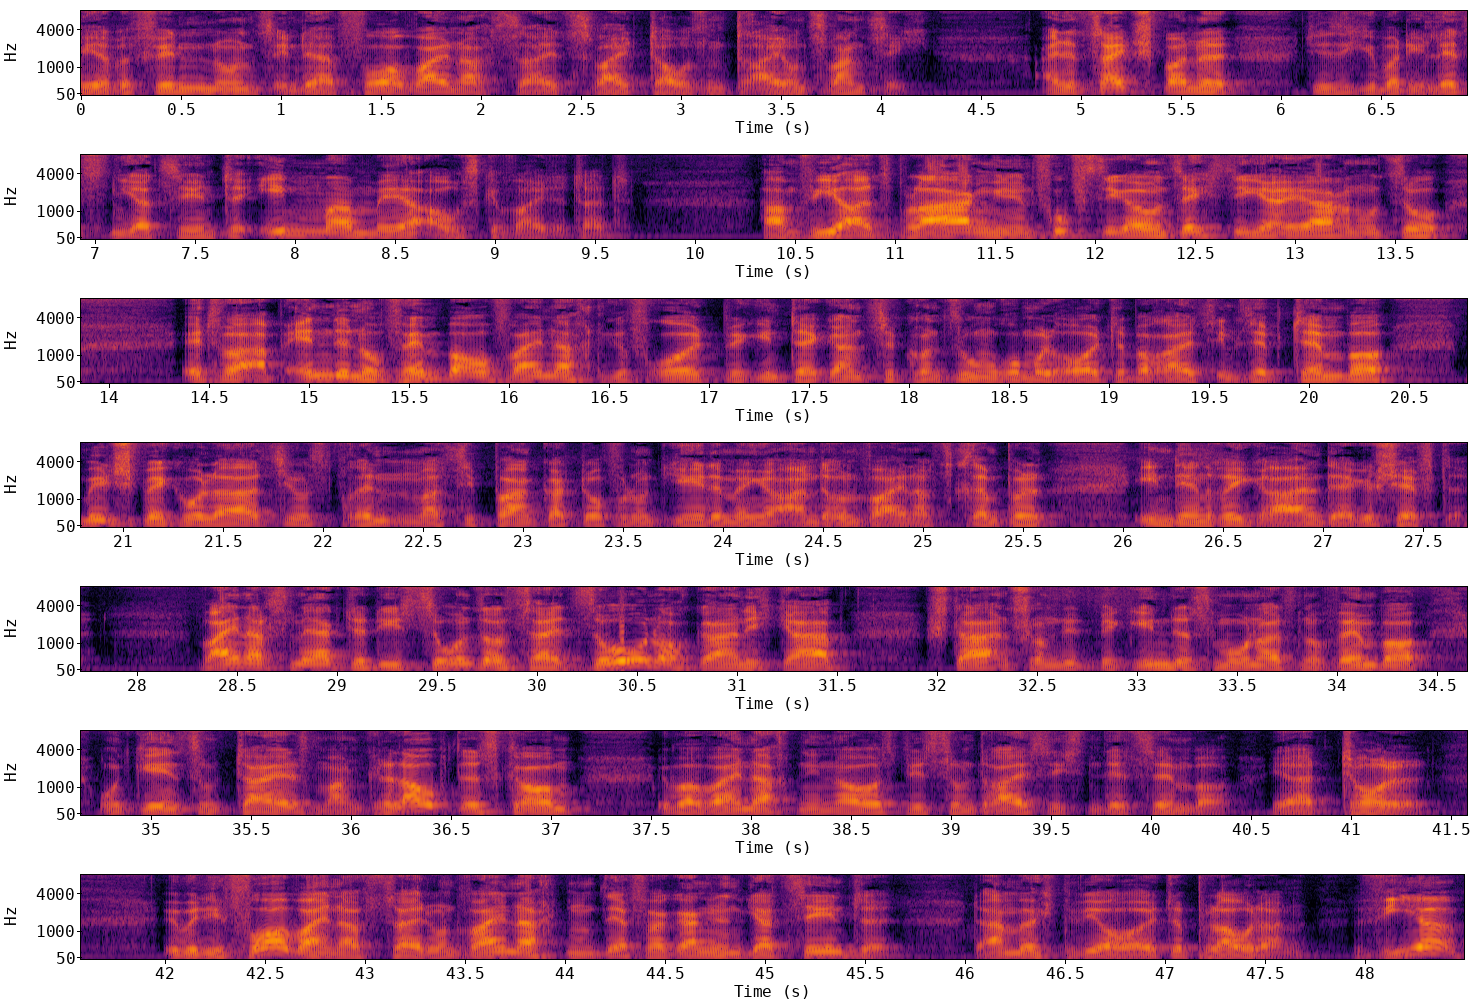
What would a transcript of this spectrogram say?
Wir befinden uns in der Vorweihnachtszeit 2023. Eine Zeitspanne, die sich über die letzten Jahrzehnte immer mehr ausgeweitet hat. Haben wir als Blagen in den 50er und 60er Jahren uns so etwa ab Ende November auf Weihnachten gefreut, beginnt der ganze Konsumrummel heute bereits im September mit Spekulatius, Printen, Marzipankartoffeln und jede Menge anderen Weihnachtskrempel in den Regalen der Geschäfte. Weihnachtsmärkte, die es zu unserer Zeit so noch gar nicht gab, starten schon mit Beginn des Monats November und gehen zum Teil, man glaubt es kaum, über Weihnachten hinaus bis zum 30. Dezember. Ja, toll. Über die Vorweihnachtszeit und Weihnachten der vergangenen Jahrzehnte, da möchten wir heute plaudern. Wir,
